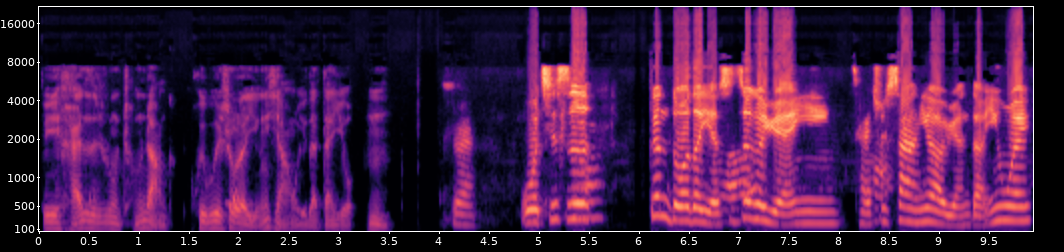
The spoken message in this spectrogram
对于孩子的这种成长会不会受到。影响，我有点担忧。嗯，对我其实更多的也是这个原因才去上幼儿园的，因为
